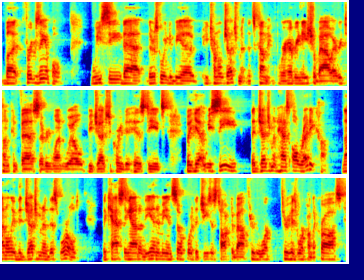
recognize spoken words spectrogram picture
but for example, we see that there's going to be a eternal judgment that's coming where every knee shall bow every tongue confess everyone will be judged according to his deeds. But yet we see that judgment has already come. Not only the judgment of this world the casting out of the enemy and so forth that jesus talked about through the work through his work on the cross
